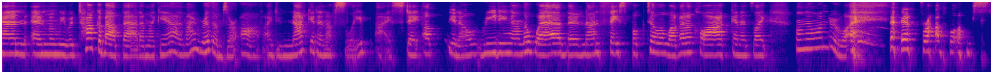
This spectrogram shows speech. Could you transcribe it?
and and when we would talk about that i'm like yeah my rhythms are off. I do not get enough sleep. I stay up you know reading on the web and on facebook till 11 o'clock. And it's like well no wonder why i have problems.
